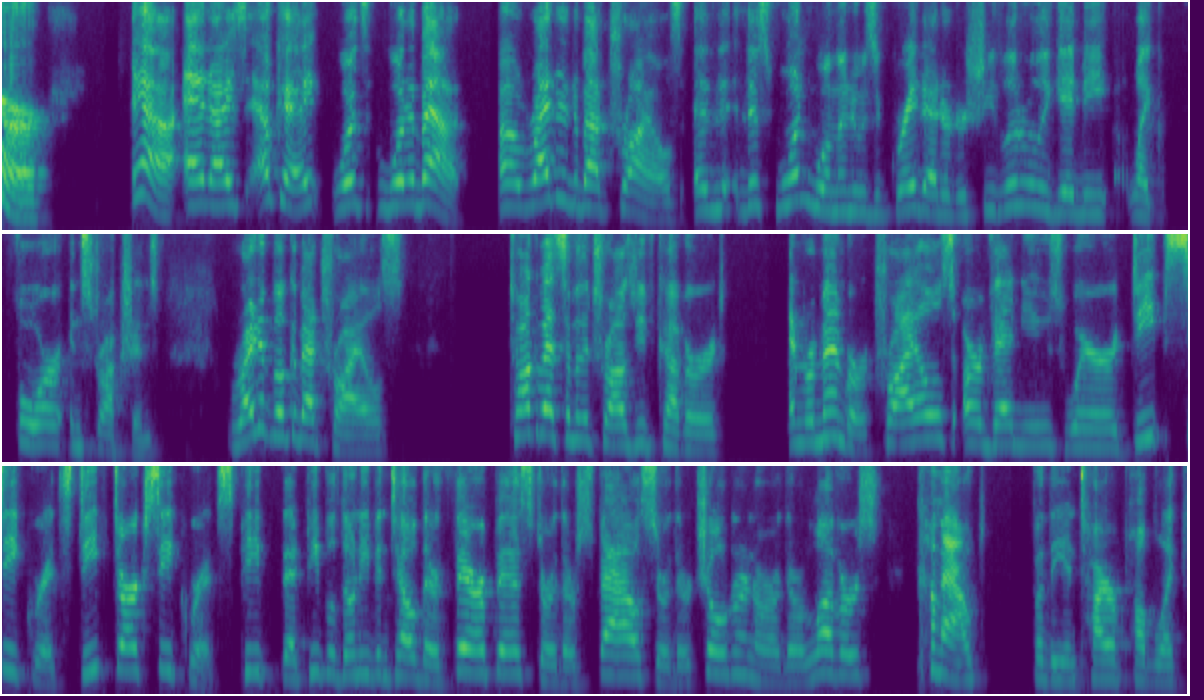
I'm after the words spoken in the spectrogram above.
there. Yeah, and I said, okay, what's what about? Uh, write it about trials. And this one woman who was a great editor, she literally gave me like four instructions: write a book about trials, talk about some of the trials you've covered, and remember, trials are venues where deep secrets, deep dark secrets, pe- that people don't even tell their therapist or their spouse or their children or their lovers come out for the entire public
